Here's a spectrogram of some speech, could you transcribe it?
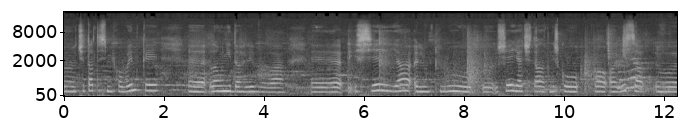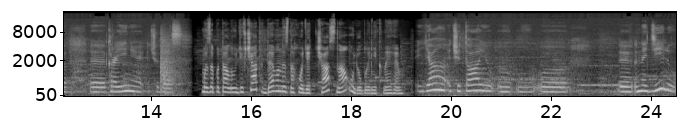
е, читати сміховинки е, Леоніда Глібова. Е, Ще я люблю, е, ще я читала книжку про Аліса в е, країні чудес. Ми запитали у дівчат, де вони знаходять час на улюблені книги. Я читаю неділю.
